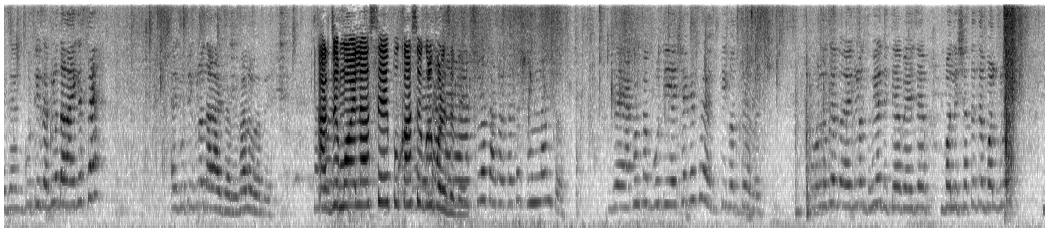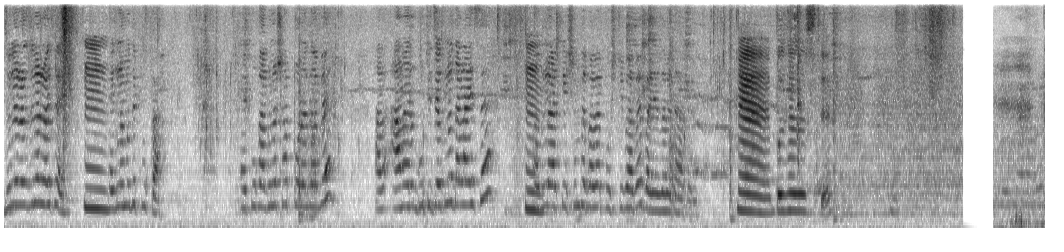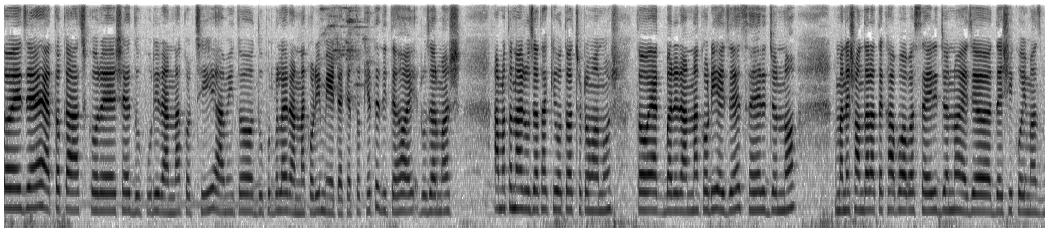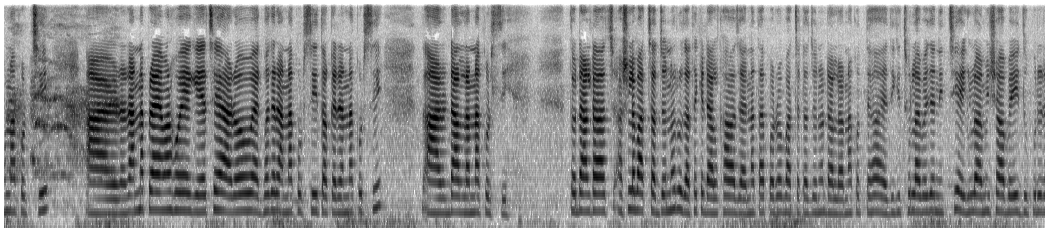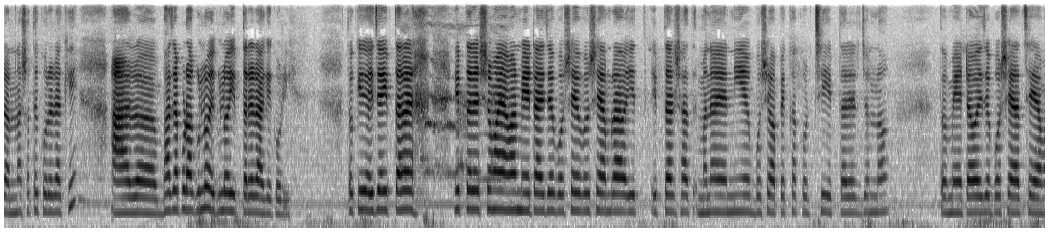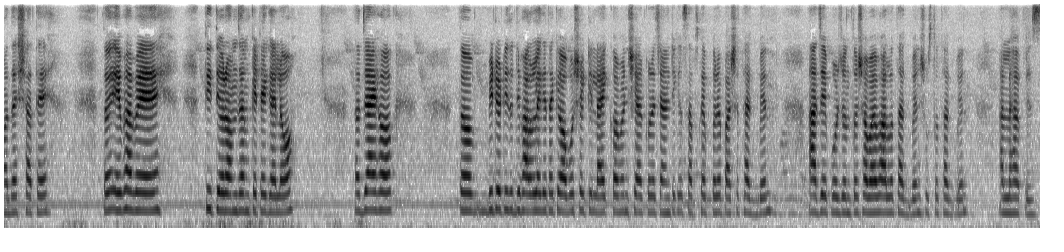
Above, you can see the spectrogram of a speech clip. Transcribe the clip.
এই যে গুটি যেগুলো দাঁড়ায় গেছে এই গুটিগুলো দাঁড়ায় যাবে ভালোভাবে। আর যে ময়লা আছে পোকা আছে ওগুলো পড়ে যাবে। কাছে শুনলাম তো যে এখন তো গুটি এসে গেছে কি করতে হবে? বলল যে এগুলো ধুয়ে দিতে হবে এই যে বলির সাথে যে বলগুলো ঝুলে ঝুলে রয়েছে এগুলোর মধ্যে পোকা। এই পোকাগুলো সব পড়ে যাবে আর আমের গুটি যেগুলো দাঁড়াইছে ওগুলো আর কি সুন্দরভাবে পুষ্টিভাবে বেড়ে যাবে তাড়াতাড়ি। হ্যাঁ বোঝা যাচ্ছে। তো এই যে এত কাজ করে এসে দুপুরি রান্না করছি। আমি তো দুপুরবেলায় রান্না করি, মেয়েটাকে তো খেতে দিতে হয় রোজার মাস। আমরা তো নয় রোজা থাকি, ও তো আর ছোটো মানুষ। তো একবারে রান্না করি এই যে সেহেরির জন্য। মানে সন্ধ্যা রাতে খাব, আবার সেহেরির জন্য এই যে দেশি কই মাছ ভুনা করছি। আর রান্না প্রায় আমার হয়ে গিয়েছে, আরও এক ভাগে রান্না করছি, তরকারি রান্না করছি, আর ডাল রান্না করছি। তো ডালটা আসলে বাচ্চার জন্য রোজা থেকে ডাল খাওয়া যায় না, তারপরেও বাচ্চাটার জন্য ডাল রান্না করতে হয়। এদিকে ছোলা ভেজে নিচ্ছি, এগুলো আমি সব এই দুপুরে রান্নার সাথে করে রাখি। আর ভাজা পোড়াগুলো এগুলো ইফতারের আগে করি। তো কি এই যে ইফতারে, ইফতারের সময় আমার মেয়েটা এই যে বসে বসে আমরা ইফ- ইফতার সাথে মানে নিয়ে বসে অপেক্ষা করছি ইফতারের জন্য। তো মেয়েটাও এই যে বসে আছে আমাদের সাথে। তো এভাবে তৃতীয় রমজান কেটে গেল। যাই হোক তো ভিডিওটি যদি ভালো লেগে থাকে, অবশ্যই একটি লাইক কমেন্ট শেয়ার করে চ্যানেলটিকে সাবস্ক্রাইব করে পাশে থাকবেন। আজ এ পর্যন্ত সবাই ভালো থাকবেন, সুস্থ থাকবেন। আল্লাহ হাফিজ।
